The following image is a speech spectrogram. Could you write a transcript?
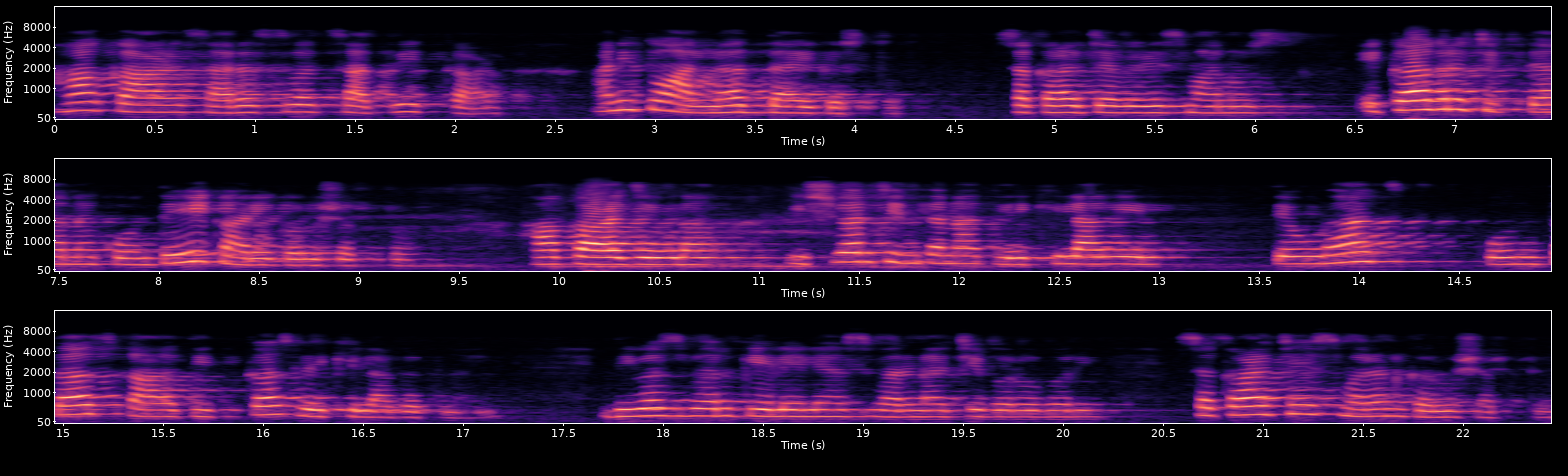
हा काळ सारस्वत सात्विक काळ आणि तो आल्हाददायक असतो. सकाळच्या वेळेस माणूस एकाग्र चित्ताने कोणतेही कार्य करू शकतो. हा काळ जेवढा ईश्वर चिंतनात लेखी लागेल तेवढाच कोणताच काळ तितकाच लेखी लागत नाही. दिवसभर केलेल्या स्मरणाची बरोबरी सकाळचे स्मरण करू शकते.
